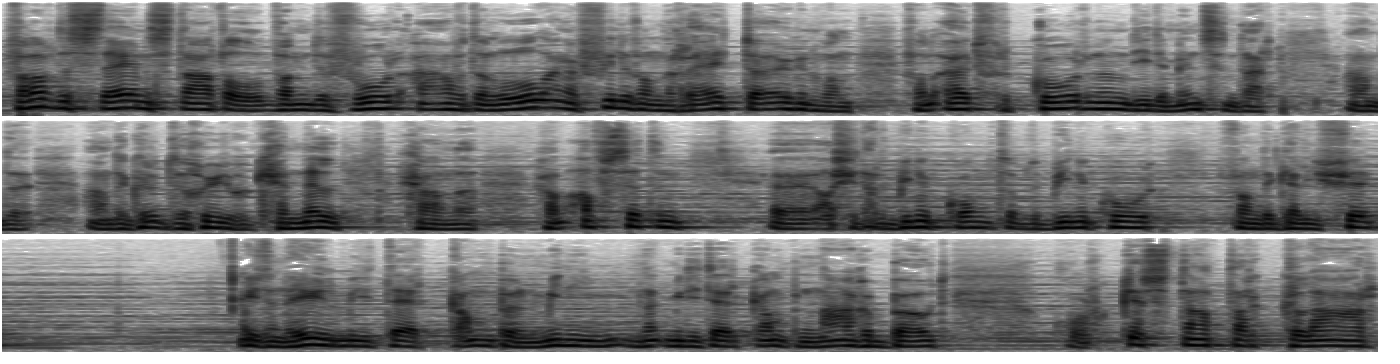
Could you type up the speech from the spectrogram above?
Vanaf de Seine staat al van de vooravond een lange file van rijtuigen, van, van uitverkorenen, die de mensen daar aan de, aan de, de gaan, gaan afzetten. Uh, als je daar binnenkomt, op de binnenkoor van de Gallifet, is een heel militair kamp, een mini-militair kamp nagebouwd. Orkest staat daar klaar.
